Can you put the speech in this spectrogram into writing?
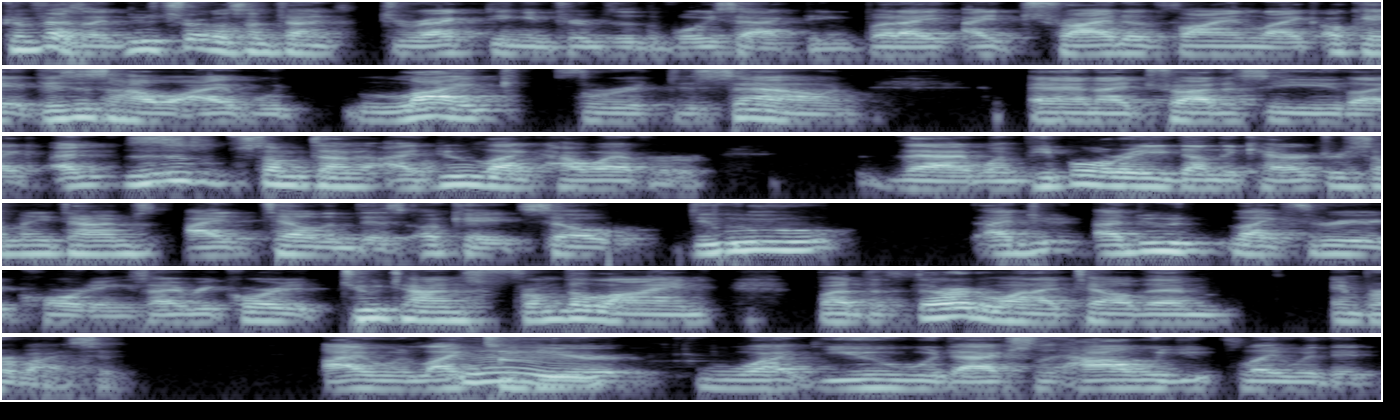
confess I do struggle sometimes directing in terms of the voice acting, but I I try to find like okay, this is how I would like for it to sound, and I try to see like and this is sometimes I do like, however that when people already done the character so many times, I tell them this. Okay, so do I do I do like three recordings. I record it two times from the line, but the third one I tell them improvise it. I would like mm. to hear what you would actually how would you play with it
